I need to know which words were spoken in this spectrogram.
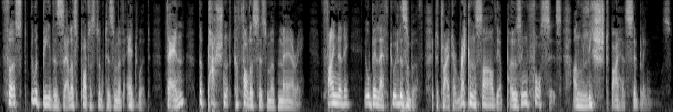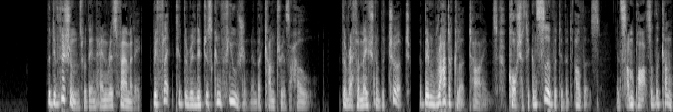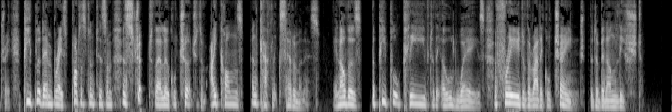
First, there would be the zealous Protestantism of Edward, then the passionate Catholicism of Mary. Finally, it would be left to Elizabeth to try to reconcile the opposing forces unleashed by her siblings. The divisions within Henry's family reflected the religious confusion in the country as a whole. The reformation of the church had been radical at times, cautiously conservative at others. In some parts of the country, people had embraced Protestantism and stripped their local churches of icons and Catholic ceremonies. In others, the people cleaved to the old ways, afraid of the radical change that had been unleashed.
